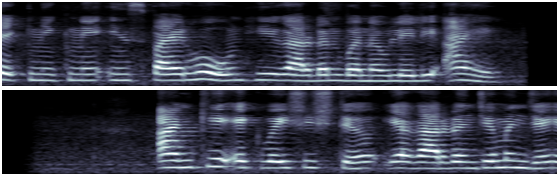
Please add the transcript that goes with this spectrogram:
टेक्निकने इन्स्पायर होऊन ही गार्डन बनवलेली आहे. आणखी एक वैशिष्ट्य या गार्डनचे म्हणजे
